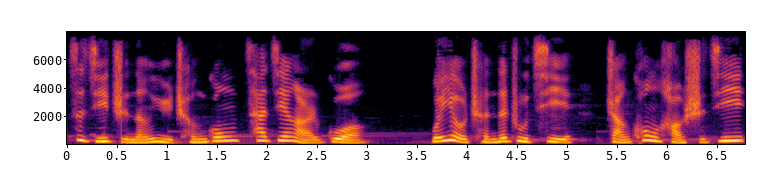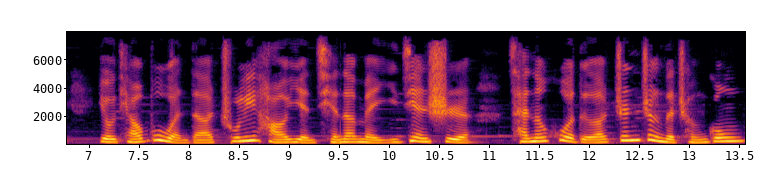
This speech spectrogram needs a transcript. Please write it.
自己只能与成功擦肩而过。唯有沉得住气，掌控好时机，有条不紊地处理好眼前的每一件事，才能获得真正的成功。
